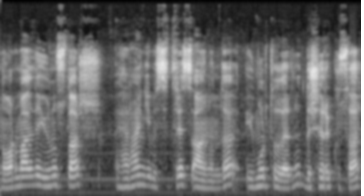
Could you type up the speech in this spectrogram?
Normalde yunuslar herhangi bir stres anında yumurtalarını dışarı kusar.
